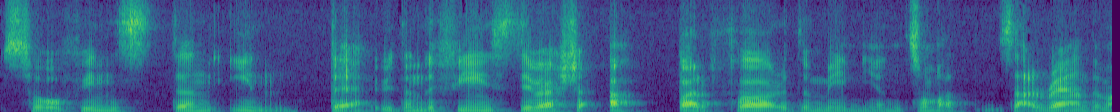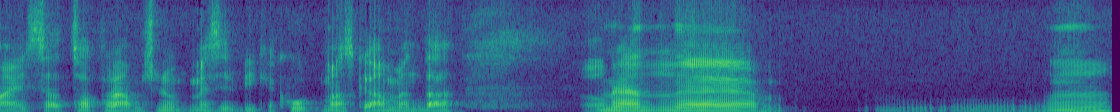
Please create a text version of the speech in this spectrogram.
så finns den inte, utan det finns diverse appar för Dominion som att så här, randomisa, ta fram slumpmässigt vilka kort man ska använda. Ja. Men eh, mm,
